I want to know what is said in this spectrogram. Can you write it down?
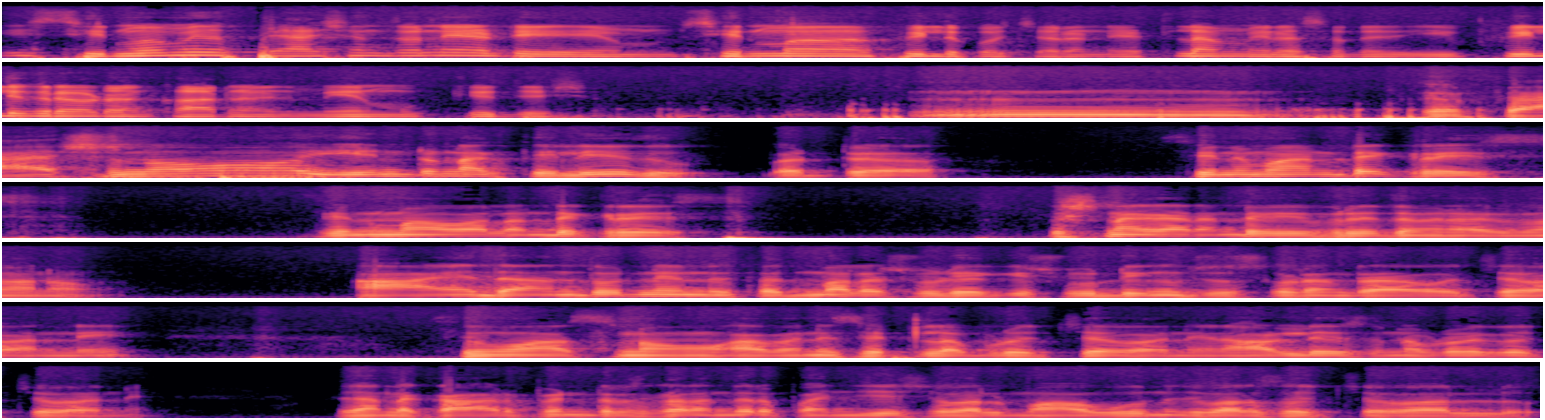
ఈ సినిమా మీద ప్యాషన్తోనే అంటే సినిమా ఫీల్డ్కి వచ్చారండి. ఎట్లా మీరు అసలు ఈ ఫీల్డ్కి రావడానికి కారణం ఇది మెయిన్ ముఖ్య ఉద్దేశం. ఫ్యాషనో ఏంటో నాకు తెలియదు. బట్ సినిమా అంటే క్రేజ్. సినిమా వాళ్ళంటే క్రేజ్. కృష్ణ గారంటే విపరీతమైన అభిమానం. ఆయన దాంతో నేను పెద్దమల స్టూడియోకి షూటింగ్ చూసుకోవడానికి రా వచ్చేవాడిని. సింహాసనం అవన్నీ సెటిల్ అప్పుడు వచ్చేవాడిని. నేను హాలిడేస్ ఉన్నప్పటికీ వచ్చేవాడిని. దాంట్లో కార్పెంటర్స్ వాళ్ళందరూ అందరూ పనిచేసే వాళ్ళు మా ఊరు నుంచి వలస వచ్చేవాళ్ళు.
